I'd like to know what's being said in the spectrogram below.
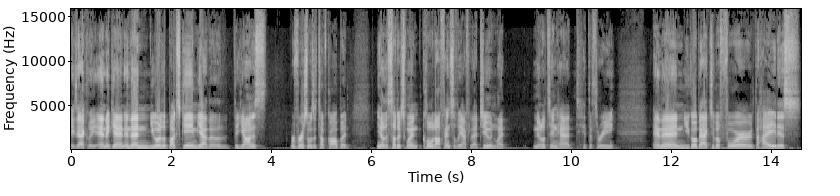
Exactly. And again, and then you go to the Bucks game. Yeah, the the Giannis reversal was a tough call, but you know the Celtics went cold offensively after that too, and let Middleton had hit the three. And then you go back to before the hiatus.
